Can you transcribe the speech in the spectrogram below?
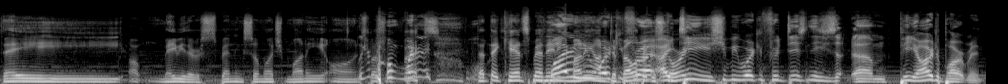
they uh, maybe they're spending so much money on Look, special what- effects that they can't spend any money on developing a story. IT? You should be working for Disney's um, PR department.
